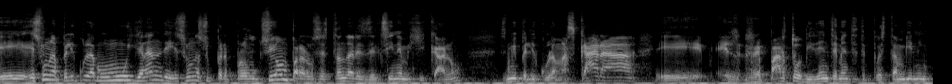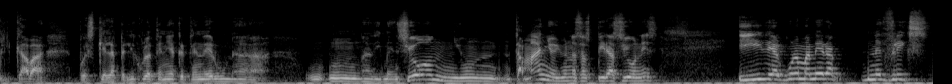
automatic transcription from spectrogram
Eh, es una película muy grande, es una superproducción para los estándares del cine mexicano. Es mi película más cara. eh, el reparto, evidentemente, te- pues también implicaba pues que la película tenía que tener una, un- una dimensión y un tamaño y unas aspiraciones. Y de alguna manera Netflix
